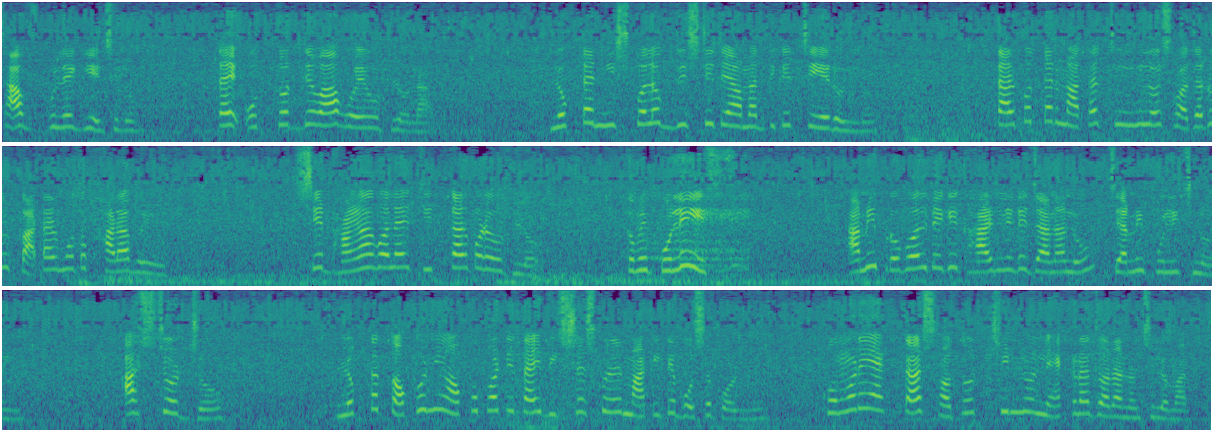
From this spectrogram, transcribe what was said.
সাফ ভুলে গিয়েছিল। তাই উত্তর দেওয়া হয়ে উঠল না। লোকটা নিষ্পলক দৃষ্টিতে আমার দিকে চেয়ে রইল। তারপর তার মাথার চুলগুলো সজারুর কাটার মতো খারাপ হয়ে উঠল। সে ভাঙা গলায় চিৎকার করে উঠল, তুমি পুলিশ? আমি প্রবল বেগে ঘাড় নেড়ে জানালুম যে আমি পুলিশ নই। আশ্চর্য! লোকটা তখনই অকপটে তাই বিশ্বাস করে মাটিতে বসে পড়ল। কোমরে একটা শতচ্ছিন্ন ন্যাকড়া জড়ানো ছিল মাত্র।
